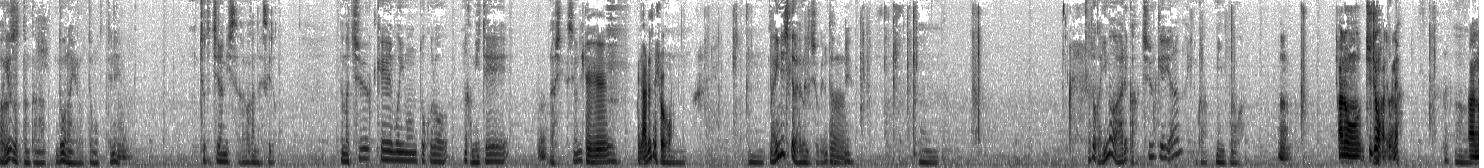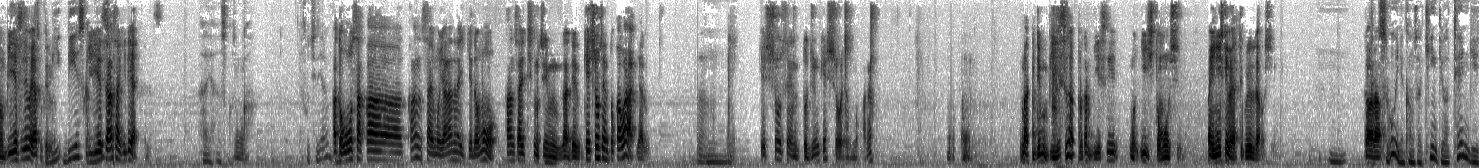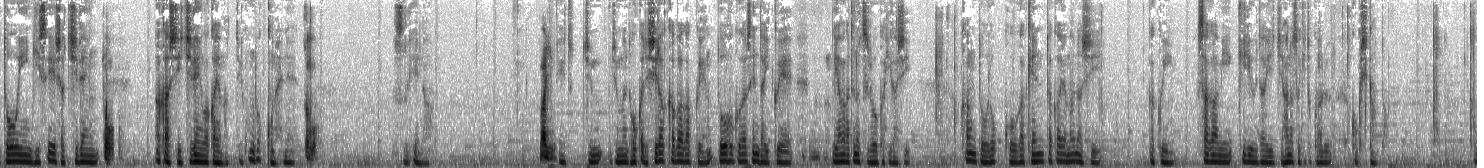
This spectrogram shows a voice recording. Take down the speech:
あ、譲ったんかな、どうなんやろって思ってね。ちょっとチラ見してたからわかんないですけど。まあ中継も今のところ、なんか未定らしいですよね。へえ。やるでしょうん。まあ NHK はやるんでしょうけどね、多分ね。うん。あ、そうか、今はあれか、中継やらないのか、民放は。うん。あの、地上波ではね、うん。あの、BS ではやそうか、ってる。B、BS か。BS 朝日でやってます。はいはい、そっかそっうんか。そっちでやるのかあと、大阪、関西もやらないけども、関西地区のチームが出る、決勝戦とかはやる。う。うんん。決勝戦と準決勝やるのかな。うん、まあ、でも BS があるから BS でもいいしと思うし、まあ、NHK はやってくれるだろうし。だから、すごいね、関西。近畿は天理、東院、履正社、智弁、明石、智弁、和歌山っていう、この6個なんやね。そう。すげえな。まあ、いいえっ、と、順、順番で北海道白樺学園、東北が仙台育英、で山形の鶴岡東、関東6校が県高山梨学院、相模、桐生第一、花咲徳栄、国士舘と。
